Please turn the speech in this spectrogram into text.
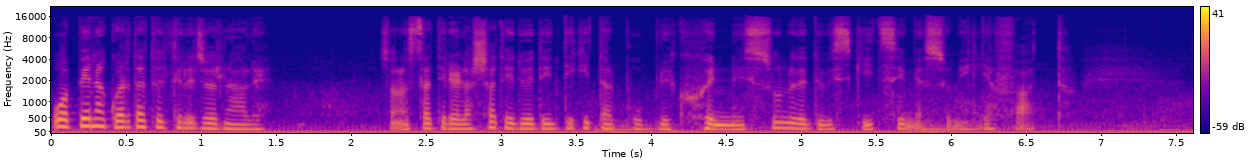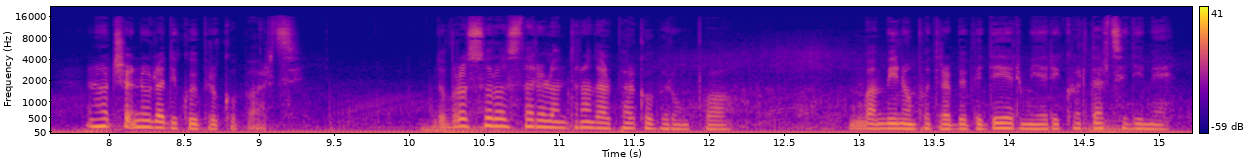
Ho appena guardato il telegiornale. Sono stati rilasciati due identikit al pubblico e nessuno dei due schizzi mi assomiglia affatto. Non c'è nulla di cui preoccuparsi. Dovrò solo stare lontano dal parco per un po'. Un bambino potrebbe vedermi e ricordarsi di me.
